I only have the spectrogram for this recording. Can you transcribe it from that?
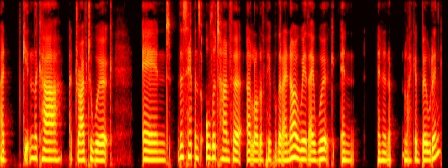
I'd get in the car, I'd drive to work. And this happens all the time for a lot of people that I know where they work in in an, like a building.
